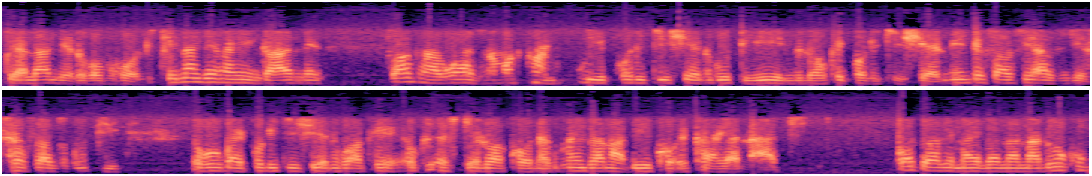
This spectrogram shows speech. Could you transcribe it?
Kuyalandela kobuholi thina njengayingane sasingakwazi noma kuthiwa uyi-politician ukuthi yini lokho i-politician. Into esasiyazi nje sasazi ukuthi ukuba i-politician kwakhe esitshelwa khona kumenza angabikho ekhaya nathi. Kodwa-ke mayelana nalokhu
